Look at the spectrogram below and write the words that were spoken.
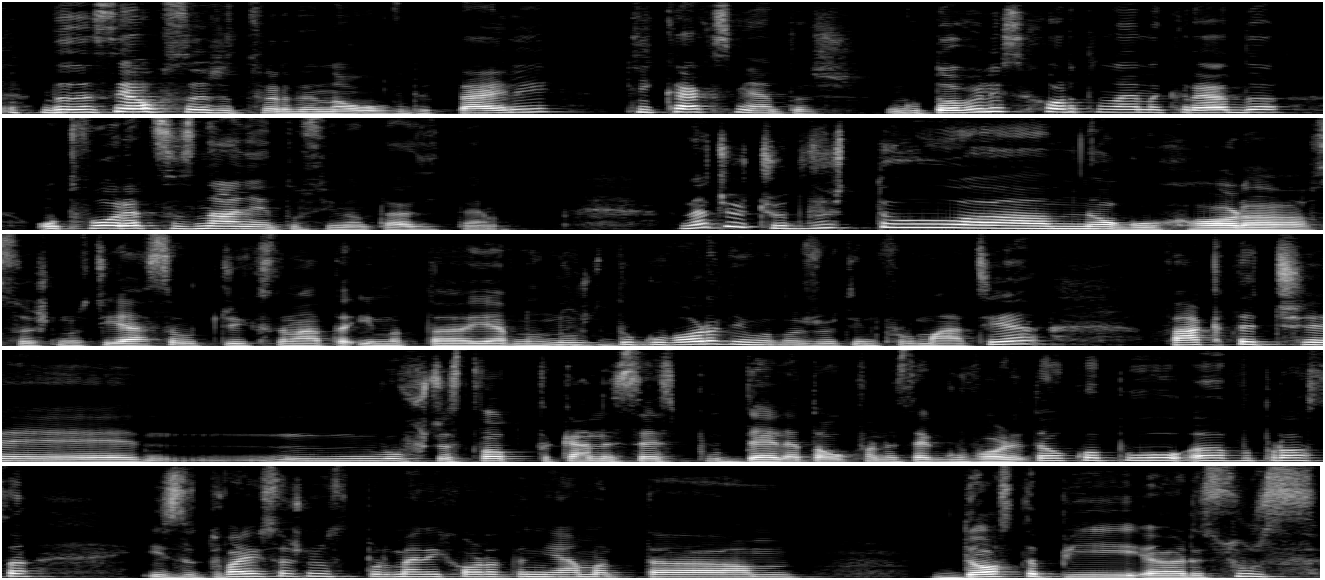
да не се обсъжда твърде много в детайли. Ти как смяташ? Готови ли са хората най-накрая да отворят съзнанието си на тази тема? Значи, очудващо много хора, всъщност, и аз се учудих самата, имат явно нужда да говорят, имат нужда от информация. Факт е, че в обществото така не се споделя, толкова не се говори толкова по а, въпроса и затова и всъщност според мен хората нямат а, достъп и а, ресурс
